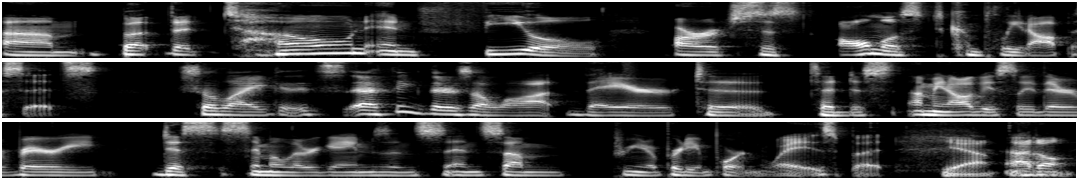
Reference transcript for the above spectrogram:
Um, but the tone and feel are just almost complete opposites. So like it's I think there's a lot there to to dis- I mean obviously they're very dissimilar games in, in some you know pretty important ways but yeah, I Um, don't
